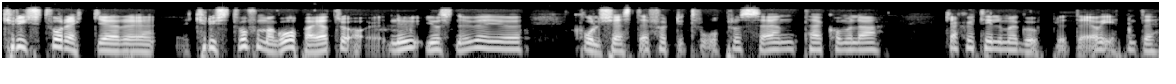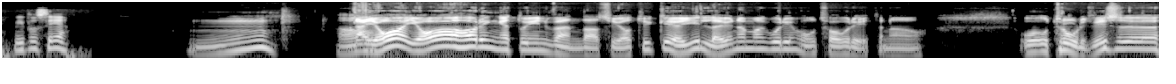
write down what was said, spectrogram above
kryss 2 räcker. eh, Kryss 2 får man gå på. Jag tror, nu, just nu är ju Colchester 42 procent. Här kommer la kanske till och med gå upp lite. Jag vet inte. Vi får se. Mm. Ja. Nej, jag, jag har inget att invända. Alltså, jag tycker, jag gillar ju när man går emot favoriterna. Och, och, och troligtvis eh,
